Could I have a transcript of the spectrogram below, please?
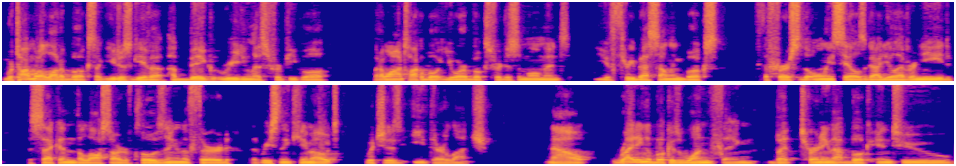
We're talking about a lot of books. Like you just gave a, a big reading list for people, but I want to talk about your books for just a moment. You have three best selling books. The first is the only sales guide you'll ever need. The second, the lost art of closing. And the third that recently came out which is eat their lunch. Now, writing a book is one thing, but turning that book into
